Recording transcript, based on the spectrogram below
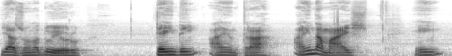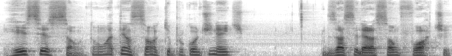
e a zona do euro tendem a entrar ainda mais em recessão. Então, atenção aqui para o continente, desaceleração forte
